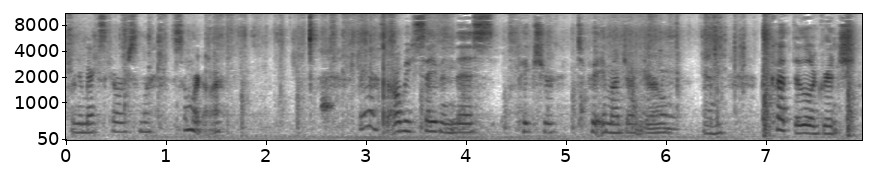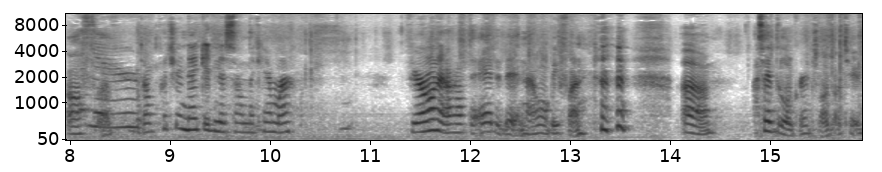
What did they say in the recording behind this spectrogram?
or New Mexico or somewhere. Somewhere down there yeah, so I'll be saving this picture to put in my junk journal. And I cut the little Grinch off. Of, don't put your nakedness on the camera. If you're on it, I'll have to edit it, and that won't be fun. um, I saved the little Grinch logo, too.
